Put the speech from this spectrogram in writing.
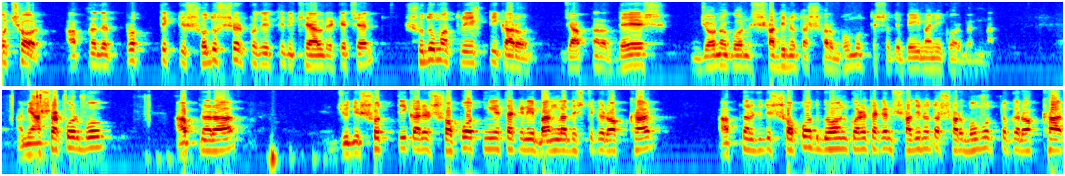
বছর আপনাদের প্রত্যেকটি সদস্যের প্রতি তিনি খেয়াল রেখেছেন। শুধুমাত্র একটি কারণ, যে আপনারা দেশ, জনগণ, স্বাধীনতা সার্বভৌমত্বের সাথে বেইমানি করবেন না। আমি আশা করব, আপনারা যদি সত্যিকারের শপথ নিয়ে থাকেন এই বাংলাদেশটিকে রক্ষার, আপনারা যদি শপথ গ্রহণ করে থাকেন স্বাধীনতা সার্বভৌমত্বকে রক্ষার,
